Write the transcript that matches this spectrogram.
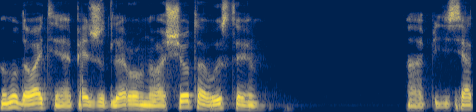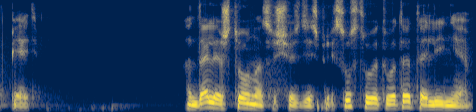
Ну, давайте опять же для ровного счета выставим 55. А далее что у нас еще здесь присутствует? Вот эта линия.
